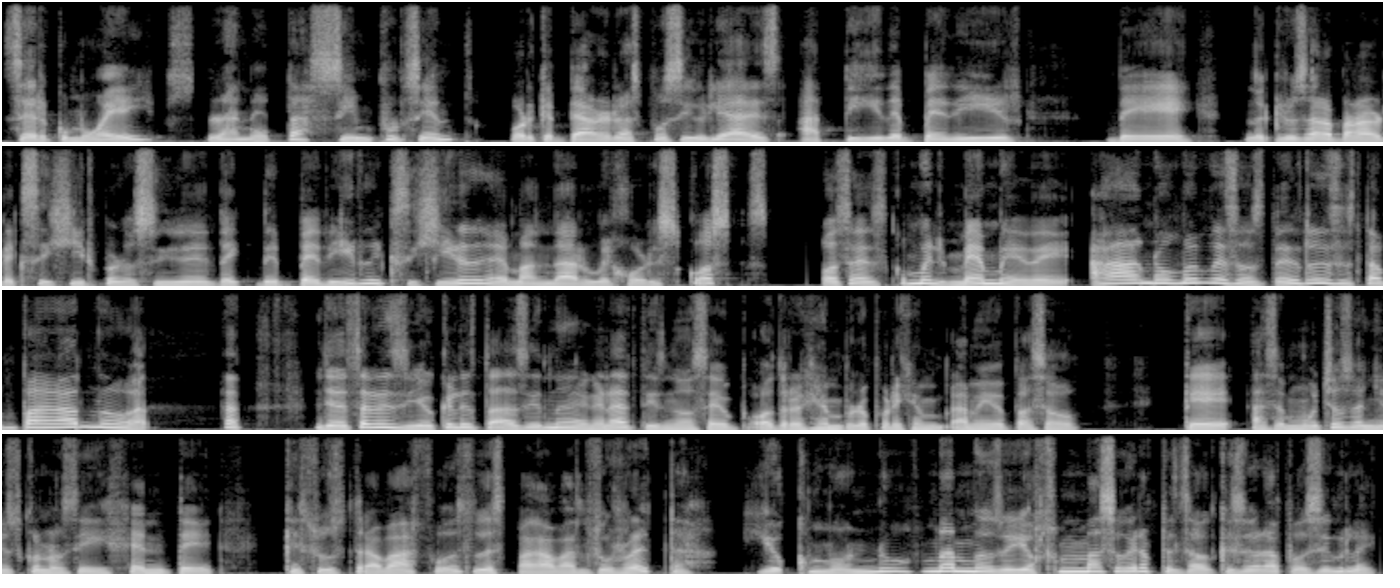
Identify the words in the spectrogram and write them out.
ser como ellos, la neta, 100%, porque te abre las posibilidades a ti de pedir, de, no quiero usar la palabra exigir, pero sí de, de, pedir, de exigir, de demandar mejores cosas. O sea, es como el meme de, ah, no mames, a ustedes les están pagando. ya sabes yo que le estaba haciendo de gratis. No sé, otro ejemplo, por ejemplo, a mí me pasó que hace muchos años conocí gente que sus trabajos les pagaban su renta. yo como, no mames, yo jamás hubiera pensado que eso era posible.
